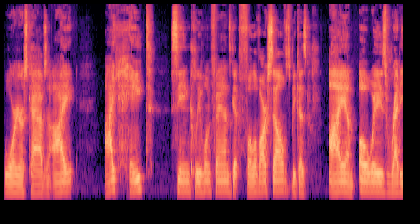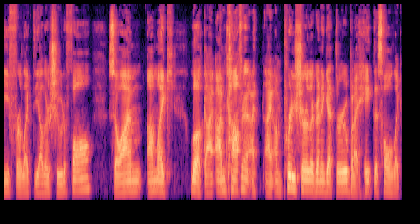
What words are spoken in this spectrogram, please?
Warriors, Cavs, and I I hate seeing Cleveland fans get full of ourselves because I am always ready for like the other shoe to fall. So I'm I'm like look, I, I'm confident. I, I I'm pretty sure they're gonna get through, but I hate this whole like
